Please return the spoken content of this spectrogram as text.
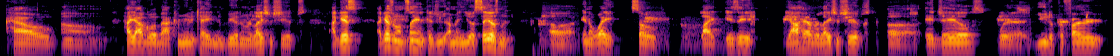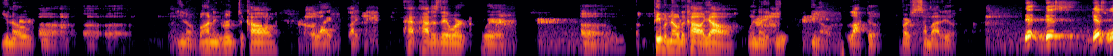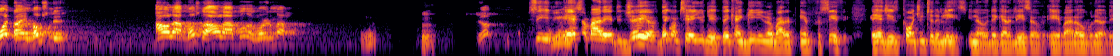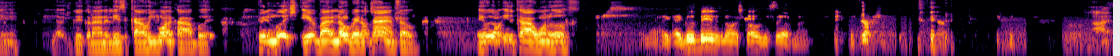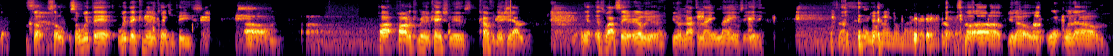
how um, how y'all go about communicating and building relationships. I guess I guess what I'm saying because you, I mean, you're a salesman uh, in a way. So, like, is it y'all have relationships uh, at jails where you the preferred, you know, uh, uh, uh, you know, bonding group to call, or like like how, how does that work where uh people know to call y'all when they get you know locked up versus somebody else This, this, this one thing, mostly, all our, mostly all our bonds word of mouth. Hmm. Yep. See, if you ask somebody at the jail, they're gonna tell you that they can't give you nobody in specific. They'll just point you to the list. You know, they got a list of everybody over there. Then, you know, you could go down the list and call who you want to call, but pretty much everybody know right on time. So they were gonna either call one of us. Hey, hey, good business gonna expose itself, man. all right so so so with that with that communication piece um part, part of communication is confidentiality that- that's why i said earlier you know not to name names eddie so, Ain't gonna name no man. so uh you know when, when um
